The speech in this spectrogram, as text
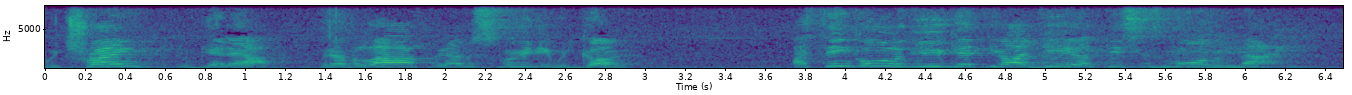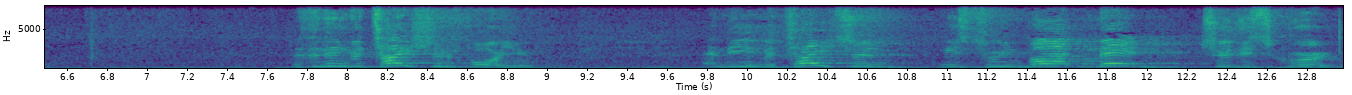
we'd train, we'd get out, we'd have a laugh, we'd have a smoothie, we'd go. I think all of you get the idea that this is more than that. There's an invitation for you. And the invitation is to invite men to this group.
